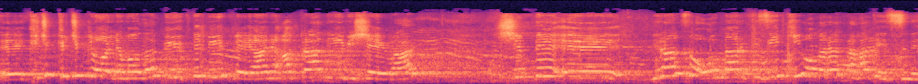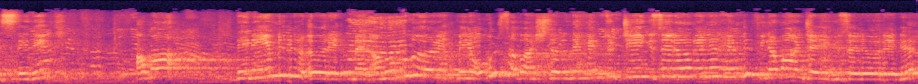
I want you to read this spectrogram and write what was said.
ee, küçük küçükle oynamalı, büyükle büyükle yani akran diye bir şey var. Şimdi e, biraz da onlar fiziki olarak rahat etsin istedik. Ama deneyimli bir öğretmen, anaokulu öğretmeni olursa başlarında hem Türkçeyi güzel öğrenir hem de Flamanca güzel öğrenir.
